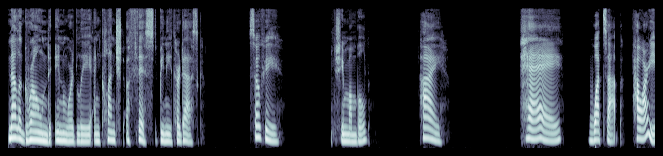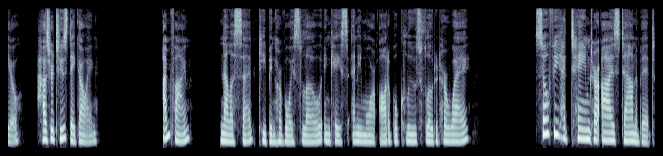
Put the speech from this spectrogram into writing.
Nella groaned inwardly and clenched a fist beneath her desk. Sophie, she mumbled. Hi. Hey. What's up? How are you? How's your Tuesday going? I'm fine, Nella said, keeping her voice low in case any more audible clues floated her way. Sophie had tamed her eyes down a bit,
